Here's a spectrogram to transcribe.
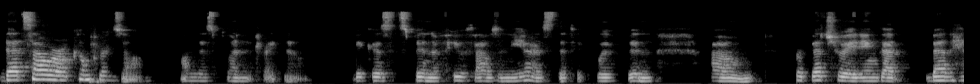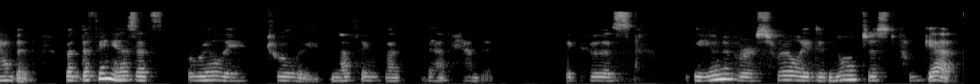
that's our comfort zone on this planet right now. Because it's been a few thousand years that it, we've been um, perpetuating that bad habit. But the thing is, it's really, truly nothing but bad habit. Because the universe really did not just forget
